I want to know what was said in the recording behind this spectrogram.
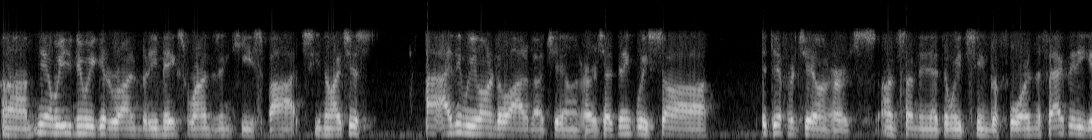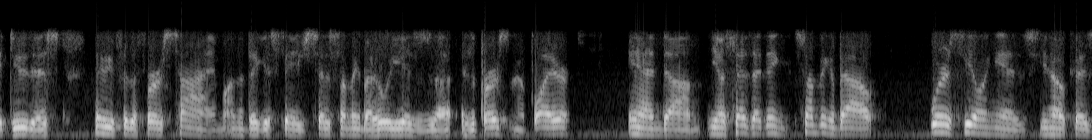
Um, you know, we knew he could run, but he makes runs in key spots. You know, I just, I think we learned a lot about Jalen Hurts. I think we saw a different Jalen Hurts on Sunday night than we'd seen before. And the fact that he could do this maybe for the first time on the biggest stage says something about who he is as a, as a person and a player. And, um, you know, says, I think, something about where his ceiling is, you know, because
